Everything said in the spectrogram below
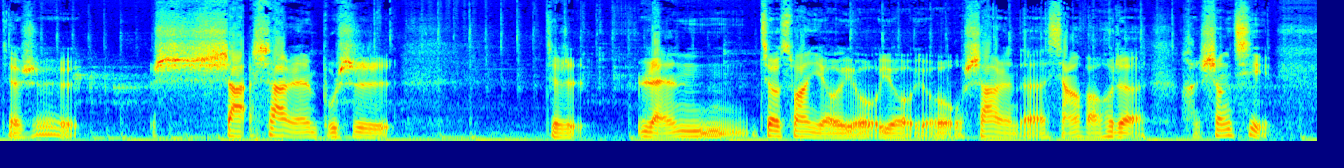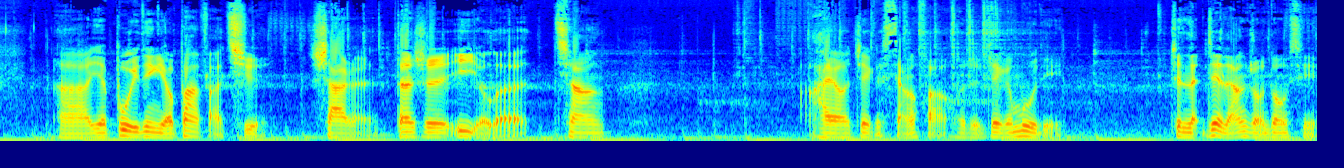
就是杀杀人不是，就是人就算有有有有杀人的想法或者很生气啊，也不一定有办法去杀人。但是一有了枪。还有这个想法或者这个目的，这两这两种东西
